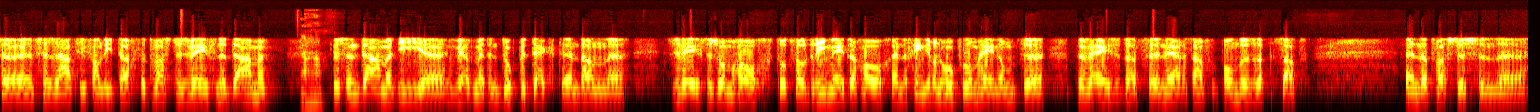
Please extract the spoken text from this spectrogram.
een sensatie van die dag, dat was de zwevende dame. Aha. Dus een dame die werd met een doek bedekt en dan zweefde ze omhoog tot wel drie meter hoog. En er ging er een hoepel omheen om te bewijzen dat ze nergens aan verbonden zat. En dat was dus een, uh,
